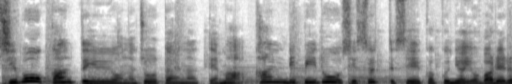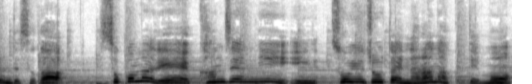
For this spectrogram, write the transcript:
脂肪肝っていうような状態になってまあ肝リピドーシスって正確には呼ばれるんですがそこまで完全にそういう状態にならなくても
